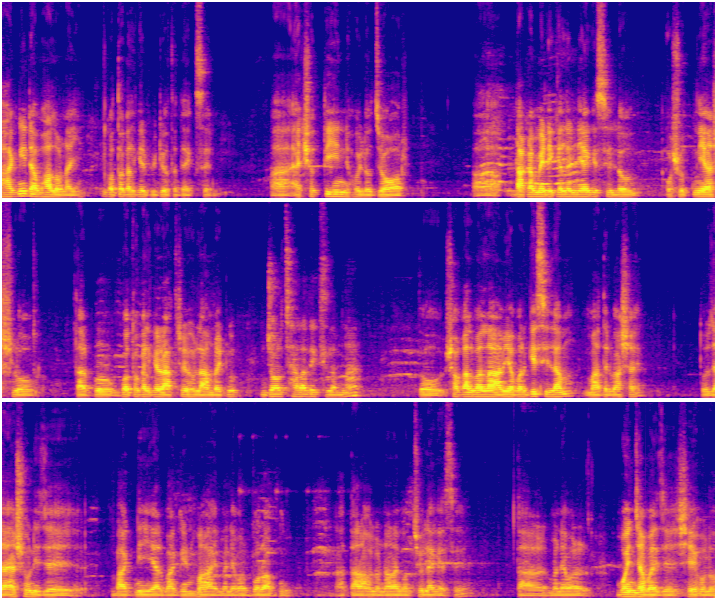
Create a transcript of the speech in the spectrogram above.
ভাগ্নিটা ভালো নাই গতকালকের ভিডিওতে দেখছেন। একশো তিন হইল জ্বর ঢাকা মেডিকেলে নিয়ে গেছিল ওষুধ নিয়ে আসলো তারপর গতকালকে রাত্রে হলো আমরা একটু জ্বর ছাড়া দেখছিলাম না। তো সকালবেলা আমি আবার গেছিলাম মাদের বাসায়। তো যাই শুনি যে বাগনি আর ভাগ্নির মায় মানে আমার বড় আপু তারা হলো নারায়ণগঞ্জ চলে গেছে। তার মানে আমার বোন জামাই যে, সে হলো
